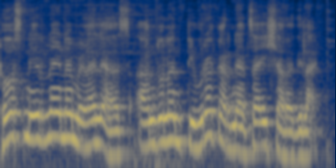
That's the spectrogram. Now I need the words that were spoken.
ठोस निर्णय न मिळाल्यास आंदोलन तीव्र करण्याचा इशारा दिला आहे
